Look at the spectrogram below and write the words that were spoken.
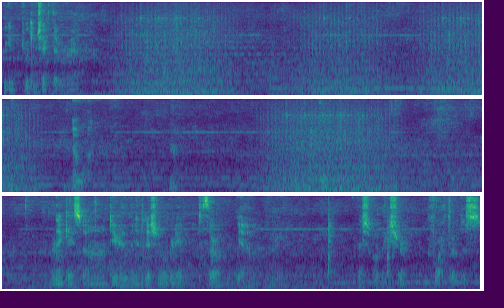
We can we can check that, right? No one. Hmm. In that case, uh, do you have an additional grenade to throw? Yeah. Okay. I just want to make sure before I throw this.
